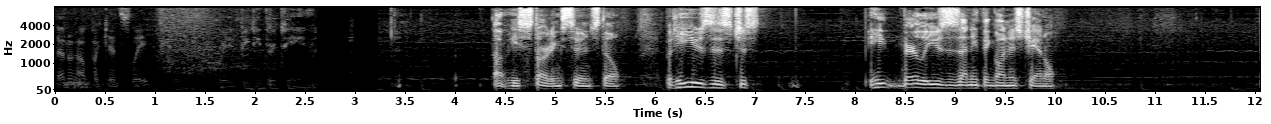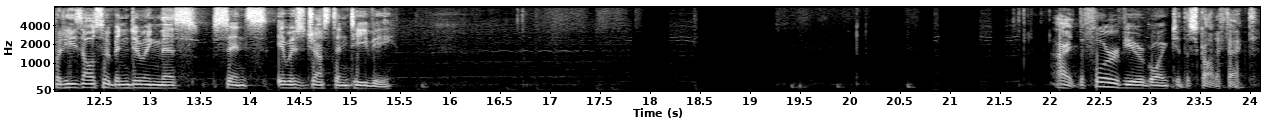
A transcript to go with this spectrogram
That'll help a kid sleep. Oh, he's starting soon still. But he uses just he barely uses anything on his channel. But he's also been doing this since it was Justin TV. All right, the full review are going to the Scott effect.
